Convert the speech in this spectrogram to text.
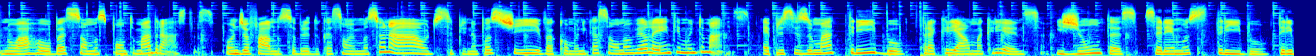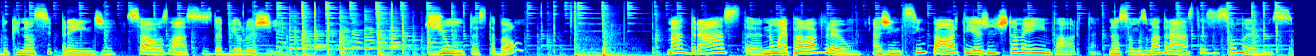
no arroba somos.madrastas, onde eu falo sobre educação emocional, disciplina positiva, comunicação não violenta e muito mais. É preciso uma tribo para criar uma criança. E juntas seremos tribo, tribo que não se prende só aos laços da biologia. Juntas, tá bom? Madrasta não é palavrão. A gente se importa e a gente também importa. Nós somos madrastas e somamos.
